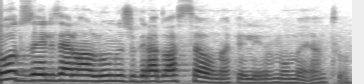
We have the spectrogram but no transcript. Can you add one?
Todos eles eram alunos de graduação naquele momento.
